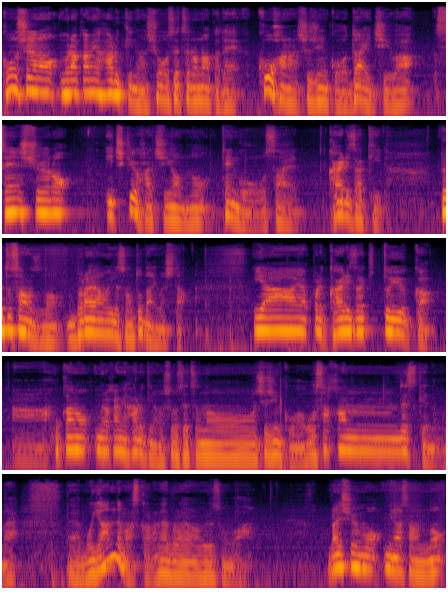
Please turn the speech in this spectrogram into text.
今週の村上春樹の小説の中で硬派な主人公第1位は先週の1984の天狗を抑え帰り咲きペットサウンズのブライアン・ウィルソンとなりました。いやーやっぱり帰り咲きというかあ他の村上春樹の小説の主人公はお盛んですけどもね、えー、もう病んでますからねブライアン・ウィルソンは。来週も皆さんの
